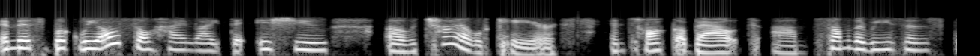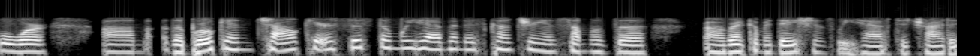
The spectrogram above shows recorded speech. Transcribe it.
In this book, we also highlight the issue of child care and talk about um, some of the reasons for um, the broken child care system we have in this country and some of the uh, recommendations we have to try to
